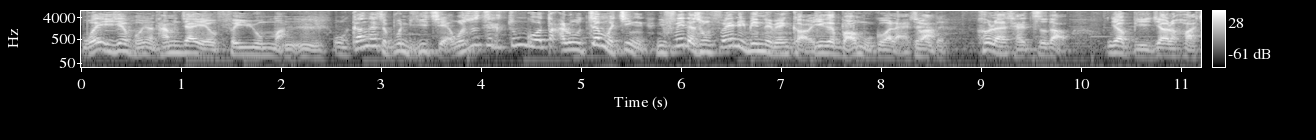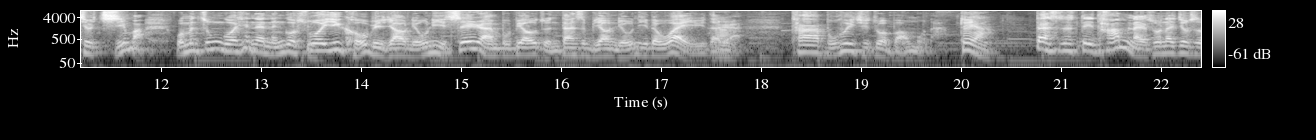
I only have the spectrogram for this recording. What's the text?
我有一些朋友，他们家也有菲佣嘛。嗯嗯，我刚开始不理解，我说这个中国大陆这么近，你非得从菲律宾那边搞一个保姆过来，是吧？对对后来才知道，要比较的话，就起码我们中国现在能够说一口比较流利，虽然不标准，但是比较流利的外语的人，他不会去做保姆的。对呀、但是对他们来说，那就是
